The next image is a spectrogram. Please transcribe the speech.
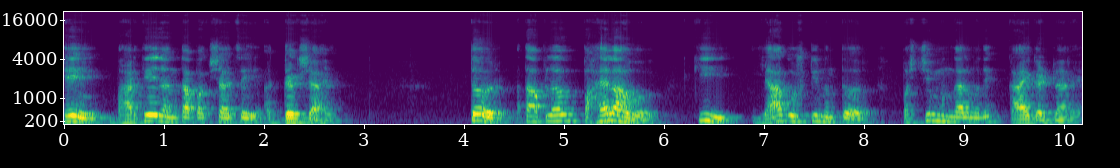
हे भारतीय जनता पक्षाचे अध्यक्ष आहेत. तर आता आपल्याला पाहायला हवं की या गोष्टीनंतर पश्चिम बंगालमध्ये काय घडणार आहे.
